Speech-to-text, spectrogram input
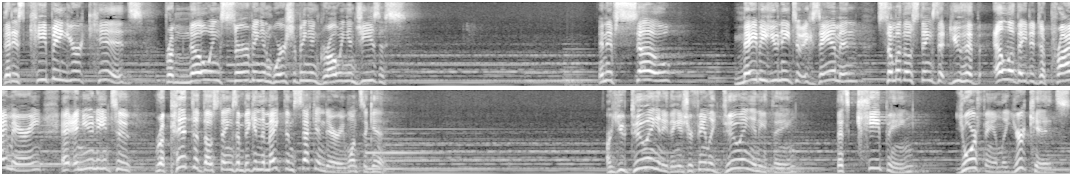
that is keeping your kids from knowing, serving, and worshiping and growing in Jesus? And if so, maybe you need to examine some of those things that you have elevated to primary, and, you need to repent of those things and begin to make them secondary once again. Are you doing anything? Is your family doing anything that's keeping your family, your kids,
